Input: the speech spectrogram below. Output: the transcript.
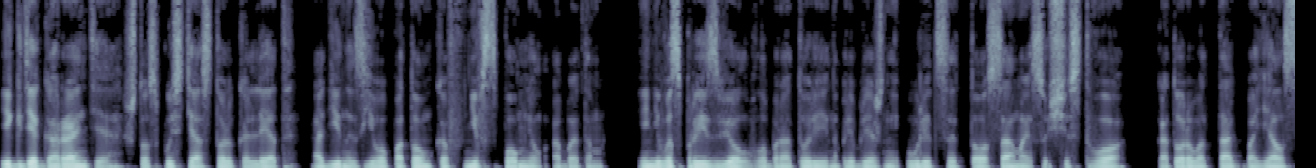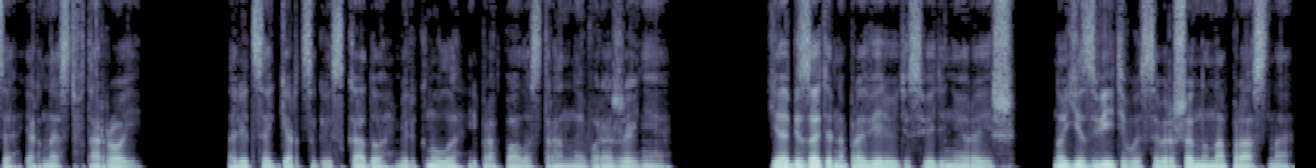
И где гарантия, что спустя столько лет один из его потомков не вспомнил об этом и не воспроизвел в лаборатории на прибрежной улице то самое существо, которого так боялся Эрнест II. На лице герцога Искадо мелькнуло и пропало странное выражение. «Я обязательно проверю эти сведения, Рейш, но язвите вы совершенно напрасно.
